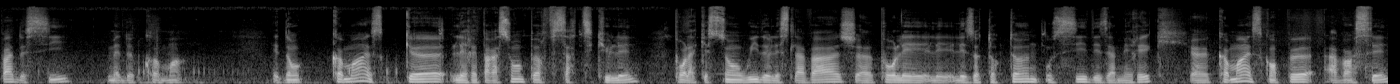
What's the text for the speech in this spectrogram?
Pas de si, mais de comment. Et donc, comment est-ce que les réparations peuvent s'articuler pour la question, oui, de l'esclavage, euh, pour les, les, Autochtones aussi des Amériques? Euh, comment est-ce qu'on peut avancer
